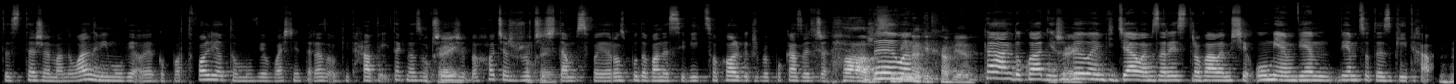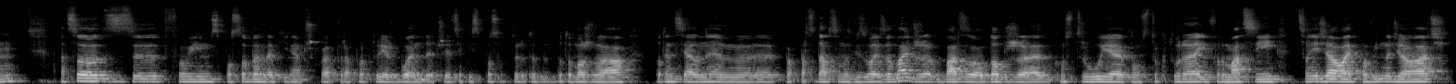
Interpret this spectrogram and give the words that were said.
testerze manualnym i mówię o jego portfolio, to mówię właśnie teraz o GitHubie. I tak nas uczyli, Okej. żeby chociaż wrzucić Okej. tam swoje rozbudowane CV, cokolwiek, żeby pokazać, że Aha, że CV Byłem- na GitHubie. tak, dokładnie, że Okej. byłem, widziałem, zarejestrowałem się, umiem, wiem, wiem co to jest GitHub. Mhm. A co z Twoim sposobem, w jaki na przykład raportujesz błędy? Czy jest jakiś sposób, który to, bo to można potencjalnym e, pra- pracodawcom zwizualizować, że bardzo dobrze konstruuje tą strukturę informacji, co nie działa, jak powinno działać?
